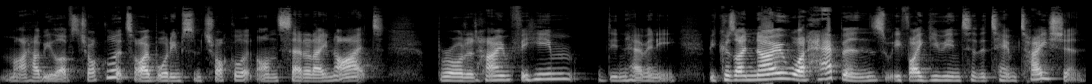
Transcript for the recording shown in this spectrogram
my hubby loves chocolate, so I bought him some chocolate on Saturday night, brought it home for him. Didn't have any because I know what happens if I give in to the temptation,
